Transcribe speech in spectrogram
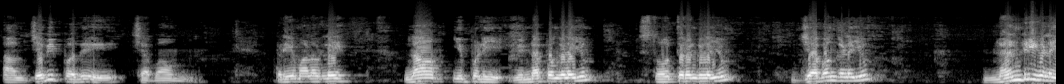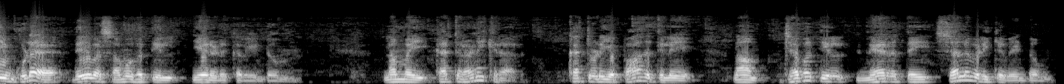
நாம் ஜெபிப்பது ஜெபம். பிரியமானவர்களே நாம் இப்படி விண்ணப்பங்களையும் ஸ்தோத்திரங்களையும் ஜெபங்களையும் நன்றிகளையும் கூட தேவ சமூகத்தில் ஏறெடுக்க வேண்டும். நம்மை கர்த்தர் அழைக்கிறார் கர்த்தருடைய பாதத்திலே நாம் ஜெபத்தில் நேரத்தை செலவழிக்க வேண்டும்.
